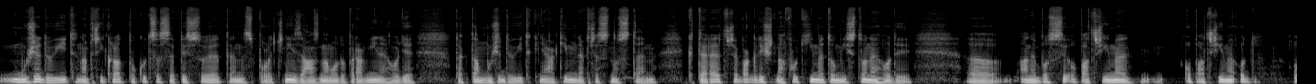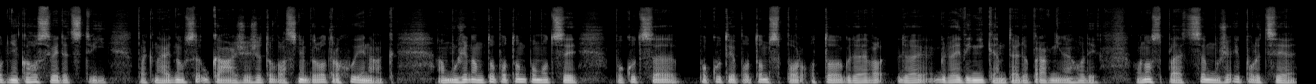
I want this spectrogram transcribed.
může dojít například, pokud se sepisuje ten společný záznam o dopravní nehodě, tak tam může dojít k nějakým nepřesnostem, které třeba, když nafotíme to místo nehody, eh, anebo si opatříme, opatříme od od někoho svědectví, tak najednou se ukáže, že to vlastně bylo trochu jinak. A může nám to potom pomoci, pokud, se, pokud je potom spor o to, kdo je, kdo je, kdo je vyníkem té dopravní nehody. Ono splést se může i policie,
